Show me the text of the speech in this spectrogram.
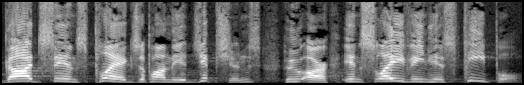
God sends plagues upon the Egyptians who are enslaving his people.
